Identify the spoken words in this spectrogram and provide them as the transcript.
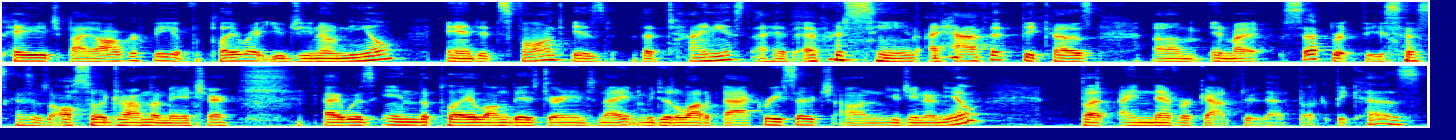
page biography of the playwright Eugene O'Neill, and its font is the tiniest I have ever seen. I have it because um, in my separate thesis, because it was also a drama major, I was in the play Long Day's Journey into Night, and we did a lot of back research on Eugene O'Neill, but I never got through that book because.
